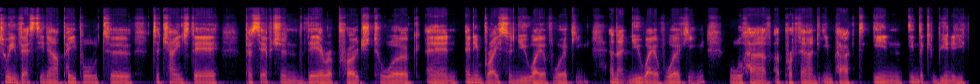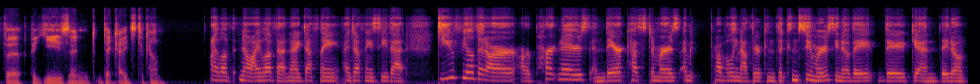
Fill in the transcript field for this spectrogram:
to invest in our people, to to change their perception, their approach to work, and and embrace a new way of working. And that new way of working will have a profound impact in in the community for for years and decades to come. I love that. No, I love that. And I definitely, I definitely see that. Do you feel that our, our partners and their customers, I mean, probably not their, the consumers, you know, they, they, again, they don't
